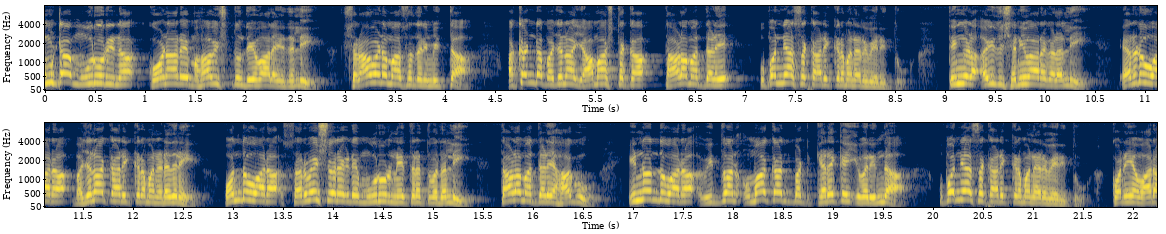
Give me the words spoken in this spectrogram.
ಕುಮಟಾ ಮೂರೂರಿನ ಕೋಣಾರೆ ಮಹಾವಿಷ್ಣು ದೇವಾಲಯದಲ್ಲಿ ಶ್ರಾವಣ ಮಾಸದ ನಿಮಿತ್ತ ಅಖಂಡ ಭಜನಾ ಯಾಮಾಷ್ಟಕ ತಾಳಮದ್ದಳೆ ಉಪನ್ಯಾಸ ಕಾರ್ಯಕ್ರಮ ನೆರವೇರಿತು. ತಿಂಗಳ ಐದು ಶನಿವಾರಗಳಲ್ಲಿ ಎರಡು ವಾರ ಭಜನಾ ಕಾರ್ಯಕ್ರಮ ನಡೆದರೆ ಒಂದು ವಾರ ಸರ್ವೇಶ್ವರ ಹೆಗಡೆ ಮೂರೂರು ನೇತೃತ್ವದಲ್ಲಿ ತಾಳಮದ್ದಳೆ ಹಾಗೂ ಇನ್ನೊಂದು ವಾರ ವಿದ್ವಾನ್ ಉಮಾಕಾಂತ್ ಭಟ್ ಕೆರೆಕೈ ಇವರಿಂದ ಉಪನ್ಯಾಸ ಕಾರ್ಯಕ್ರಮ ನೆರವೇರಿತು. ಕೊನೆಯ ವಾರ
